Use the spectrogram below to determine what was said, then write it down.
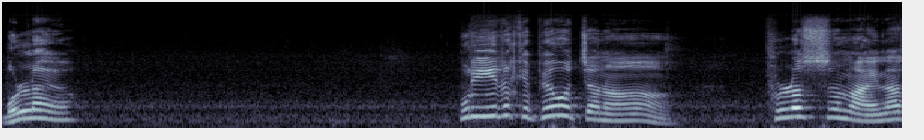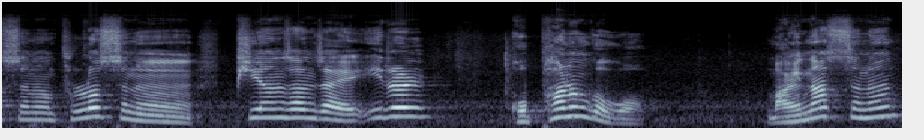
몰라요. 우리 이렇게 배웠잖아. 플러스 마이너스는 플러스는 피연산자의 1을 곱하는 거고 마이너스는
